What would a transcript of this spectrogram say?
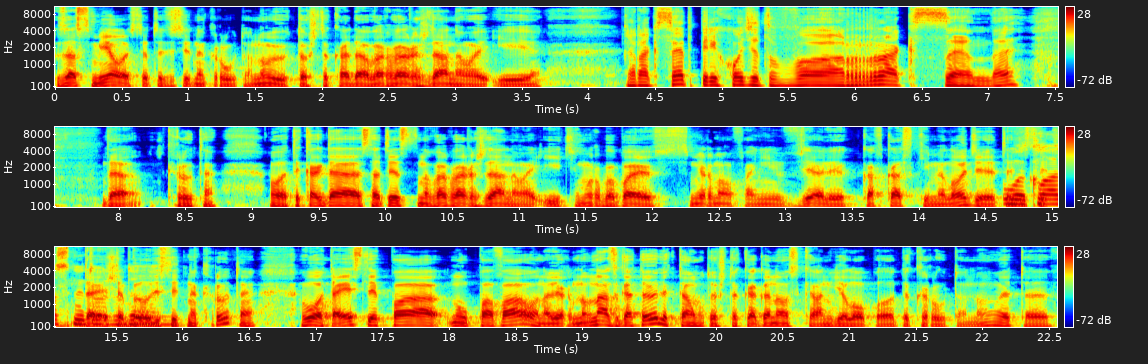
за смелость это действительно круто. Ну и то, что когда Варвара Жданова и Роксет переходит в Roxanne, да? Да, круто. Вот, и когда, соответственно, Варвара Жданова и Тимур Бабаев Смирнов, они взяли кавказские мелодии, это Ой, классный да, тоже, это было да. действительно круто. Вот, а если по, ну, по ВАУ, наверное, ну, нас готовили к тому, то, что Кагановский Ангелопол, это круто. Ну, это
